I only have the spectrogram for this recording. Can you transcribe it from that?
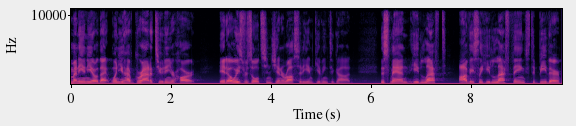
many of you know that when you have gratitude in your heart, it always results in generosity and giving to God? This man, he left, obviously, he left things to be there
